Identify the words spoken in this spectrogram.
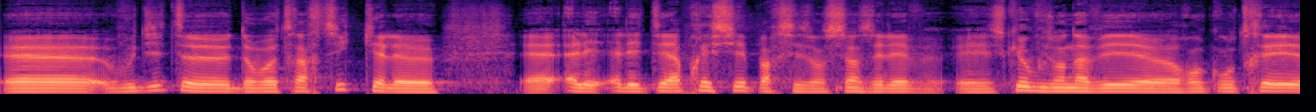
vous dites dans votre article qu'elle elle, elle, était appréciée par ses anciens élèves. Est-ce que vous en avez rencontré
